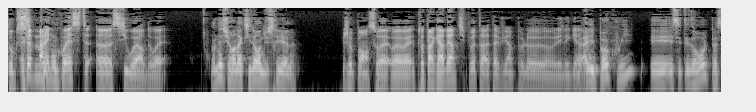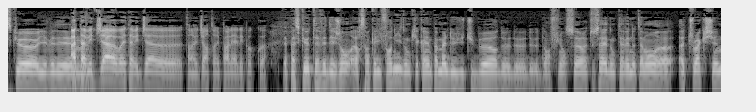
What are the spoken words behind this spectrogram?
Donc Submarine Quest, euh, SeaWorld, ouais. On est sur un accident industriel. Je pense, ouais, ouais, ouais. Toi, t'as regardé un petit peu, t'as as vu un peu le, les dégâts. Bah, à l'époque, oui. Et, et c'était drôle parce que il y avait des. Ah, t'avais déjà, ouais, t'avais déjà, euh, t'en avais déjà entendu parler à l'époque, quoi. Bah, parce que t'avais des gens. Alors c'est en Californie, donc il y a quand même pas mal de youtubeurs, de d'influenceurs de, et tout ça. Et donc t'avais notamment euh, Attractions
